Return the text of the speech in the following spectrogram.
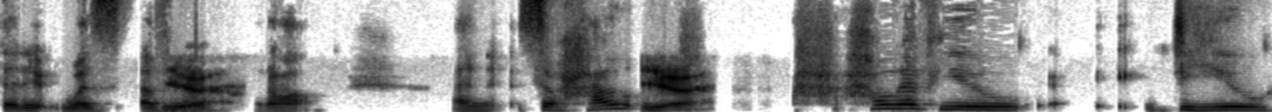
that it was of yeah. no at all. And so how yeah. how have you do you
